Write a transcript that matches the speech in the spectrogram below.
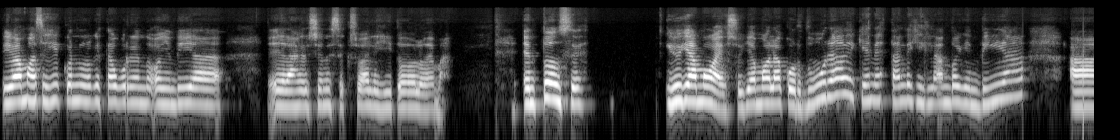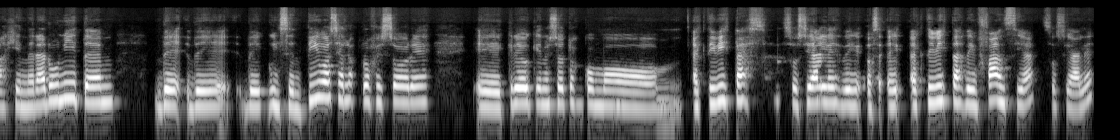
Y vamos a seguir con lo que está ocurriendo hoy en día, eh, las agresiones sexuales y todo lo demás. Entonces, yo llamo a eso, llamo a la cordura de quienes están legislando hoy en día, a generar un ítem de, incentivo hacia los profesores. Eh, creo que nosotros como activistas sociales, de, eh, activistas de infancia sociales,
